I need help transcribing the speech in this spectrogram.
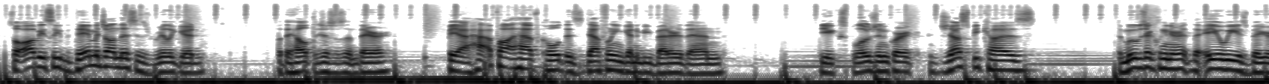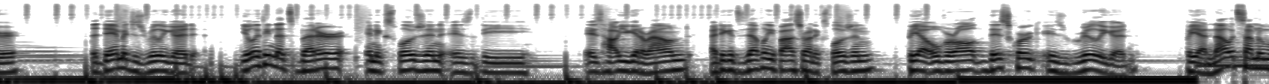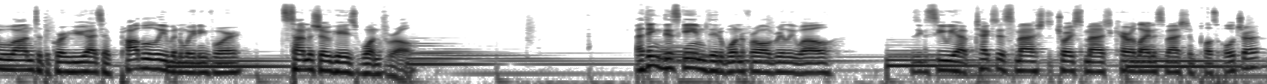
So obviously the damage on this is really good, but the health just isn't there. But yeah, half hot, half cold is definitely going to be better than the explosion quirk just because the moves are cleaner, the AoE is bigger, the damage is really good. The only thing that's better in explosion is the is how you get around. I think it's definitely faster on explosion. But yeah, overall, this quirk is really good. But yeah, now it's time to move on to the quirk you guys have probably been waiting for. It's time to showcase One For All. I think this game did One For All really well. As you can see, we have Texas Smash, Detroit Smash, Carolina Smash, and Plus Ultra.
